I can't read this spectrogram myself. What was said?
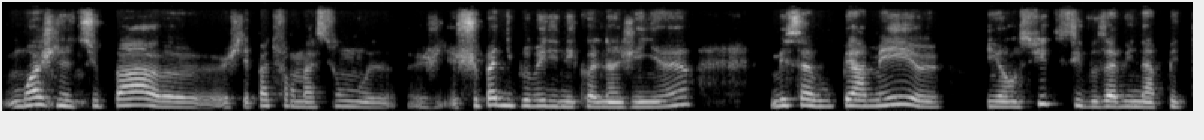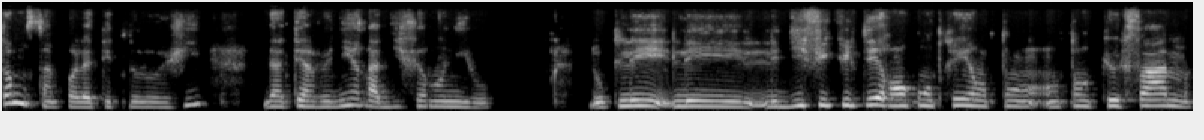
moi, je ne suis pas, euh, n'ai pas de formation, euh, je ne suis pas diplômée d'une école d'ingénieur, mais ça vous permet, et ensuite, si vous avez une appétence hein, pour la technologie, d'intervenir à différents niveaux. Donc, les, difficultés rencontrées en tant, que femme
